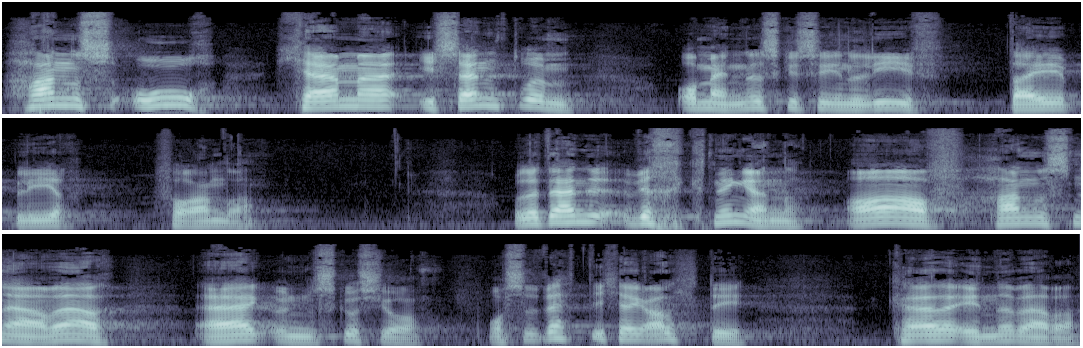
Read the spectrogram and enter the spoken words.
Hans ord kommer i sentrum, og menneskets liv de blir forandra. Det er den virkningen av hans nærvær jeg ønsker å se. Og så vet ikke jeg alltid hva det innebærer.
